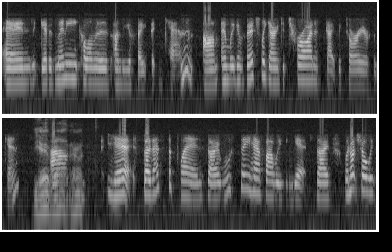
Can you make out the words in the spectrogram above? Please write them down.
and get as many kilometres under your feet that you can. Um, and we're virtually going to try and escape Victoria if we can. Yeah, right, um, right. Yeah, so that's the plan. So we'll see how far we can get. So we're not sure which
